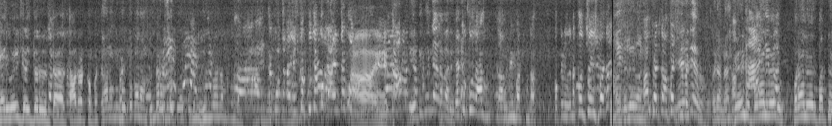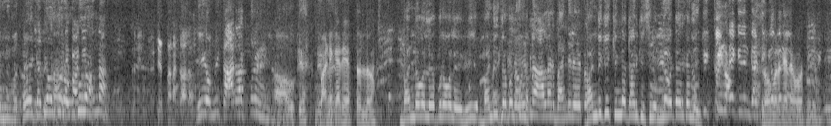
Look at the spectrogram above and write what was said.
గడి పోయి ఇద్దరు తాడు పట్టుకోపోతే కొంచెం పొరాలు వేరు? పొరాలు వేరు పట్టు. ఓకే. బండికి అయితే ఎత్తుళ్ళు. బండి ఎవరు లేపురు ఎవరు లేరు. బండి ఆల్రెడీ బండి లేపు. బండికి కింద దానికి ఇచ్చిన ముంగ టైర్ కన్నా లోపలికి అయితే పోతుంది.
